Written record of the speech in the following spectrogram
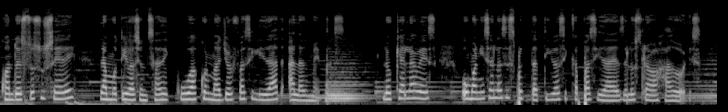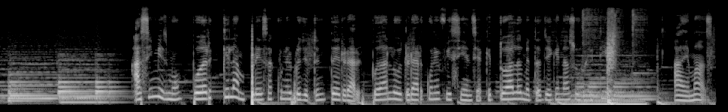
Cuando esto sucede, la motivación se adecua con mayor facilidad a las metas, lo que a la vez humaniza las expectativas y capacidades de los trabajadores. Asimismo, poder que la empresa con el proyecto integral pueda lograr con eficiencia que todas las metas lleguen a su objetivo. Además,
